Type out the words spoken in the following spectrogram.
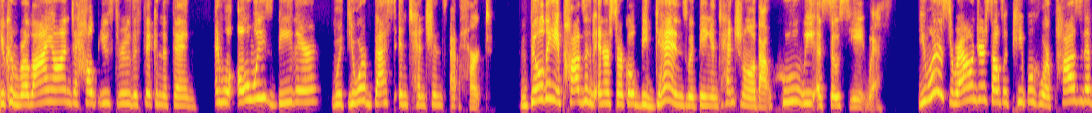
you can rely on to help you through the thick and the thin and will always be there with your best intentions at heart. Building a positive inner circle begins with being intentional about who we associate with. You want to surround yourself with people who are positive,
